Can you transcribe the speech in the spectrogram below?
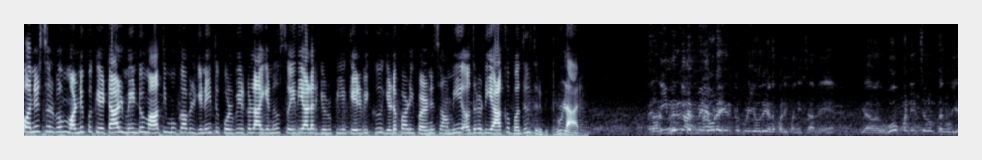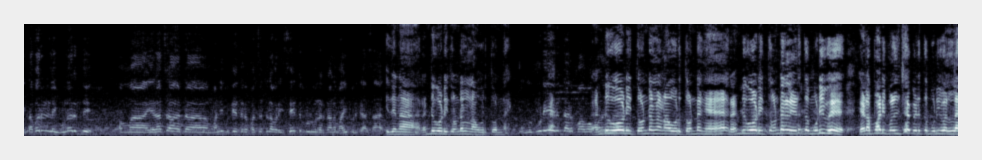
பன்னீர்செல்வம் மன்னிப்பு கேட்டால் மீண்டும் அதிமுகவில் இணைத்துக் கொள்வீர்களா என செய்தியாளர் எழுப்பிய கேள்விக்கு எடப்பாடி பழனிசாமி அதிரடியாக பதில் தெரிவித்துள்ளார். இருக்கக்கூடிய ஒரு எடப்பாடி பழனிசாமி. ஓ பன்னீர்செல்வம் தன்னுடைய தவறுகளை உணர்ந்து ஏதாச்சும் மன்னிப்பு கேட்கிற பட்சத்தில் அவரை சேர்த்துக் கொள்வதற்கான வாய்ப்பு இருக்கா சார்? இது நான் ரெண்டு கோடி தொண்டல் நான் ஒரு தொண்டை உங்க கூடயே இருந்தாரு பாவம். ரெண்டு கோடி தொண்டல்ல நான் ஒரு தொண்டைங்க. ரெண்டு கோடி தொண்டர்கள் எடுத்த முடிவு எடப்பாடி பழனிசாமி எடுத்த முடிவு அல்ல.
